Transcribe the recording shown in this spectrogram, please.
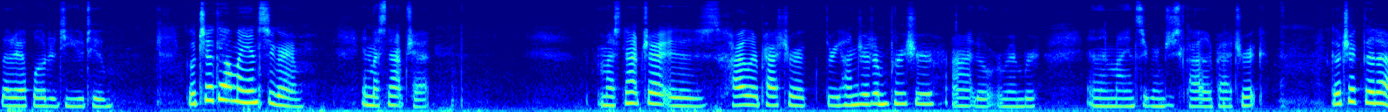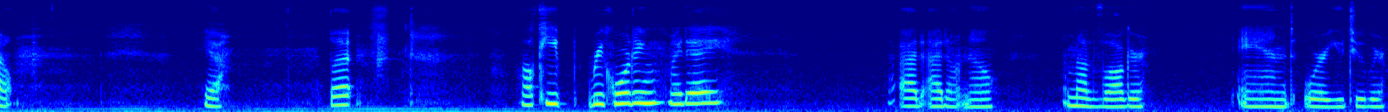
that I uploaded to YouTube. Go check out my Instagram and my Snapchat. My Snapchat is Kyler Patrick 300, I'm pretty sure. I don't remember. And then my Instagram is just Kyler Patrick. Go check that out. Yeah. But I'll keep recording my day. I, I don't know. I'm not a vlogger and or a YouTuber.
